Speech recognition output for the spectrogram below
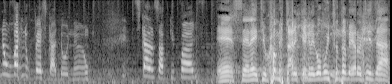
não vai no pescador, não. Esse cara não sabe o que faz. Excelente o comentário que agregou muito também a notícia.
